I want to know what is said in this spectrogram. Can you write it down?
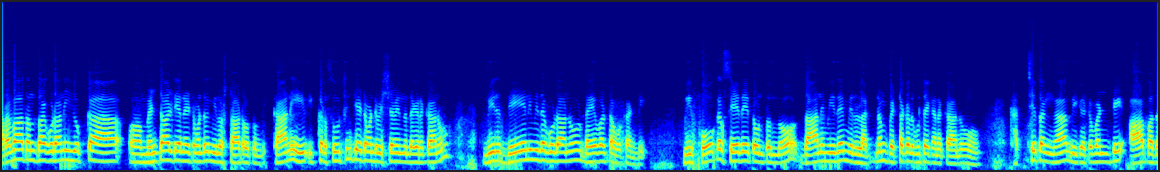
తర్వాత అంతా కూడా ఈ యొక్క మెంటాలిటీ అనేటువంటిది మీలో స్టార్ట్ అవుతుంది. కానీ ఇక్కడ సూచించేటువంటి విషయం ఏంటంటే కనుకను మీరు దేని మీద కూడాను డైవర్ట్ అవ్వకండి. మీ ఫోకస్ ఏదైతే ఉంటుందో దాని మీదే మీరు లగ్నం పెట్టగలిగితే కనుకను ఖచ్చితంగా మీకు ఎటువంటి ఆపద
